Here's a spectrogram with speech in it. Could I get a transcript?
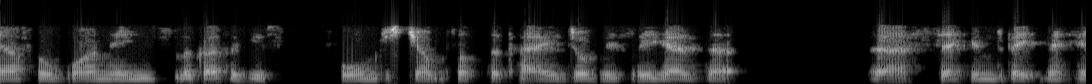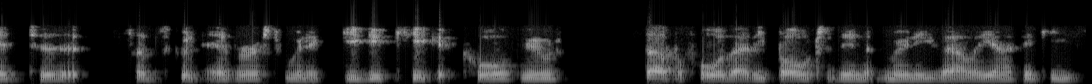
Alpha One. He's look, I think his form just jumps off the page. Obviously, he has that uh, second beaten ahead to subsequent Everest win a Giga Kick at Caulfield. Start before that, he bolted in at Moonee Valley. and I think he's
